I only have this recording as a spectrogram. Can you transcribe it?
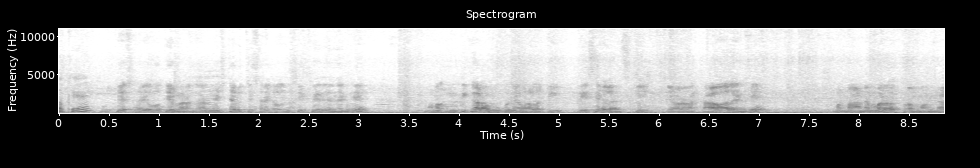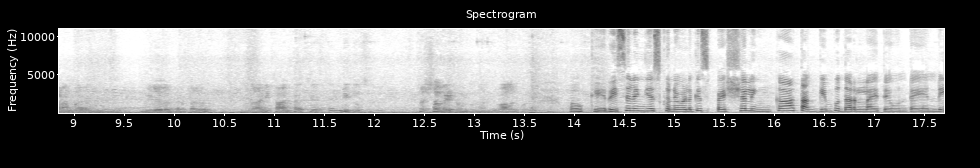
ఓకే. ఓకే సరే ఓకే మేడం గారు. నెక్స్ట్ వచ్చేసరికి చెప్పేది ఏంటంటే మనం ఇంటికాడ అమ్ముకునే వాళ్ళకి రీసేలర్స్కి ఎవరైనా కావాలంటే మన నా నెంబర్ మా మేడం గారు వీడియోలో పెడతారు. దాన్ని కాంటాక్ట్ చేస్తే మీకు స్పెషల్ రేట్ ఉంటుందండి వాళ్ళకి కూడా. ఓకే రీసెలింగ్ చేసుకునే వాళ్ళకి స్పెషల్ ఇంకా తగ్గింపు ధరలు అయితే ఉంటాయండి.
